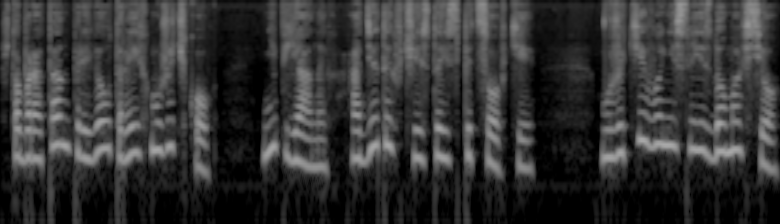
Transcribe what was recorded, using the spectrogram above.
что братан привел троих мужичков, не пьяных, одетых в чистые спецовки. Мужики вынесли из дома все,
